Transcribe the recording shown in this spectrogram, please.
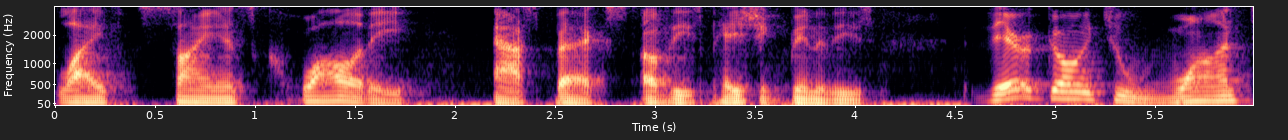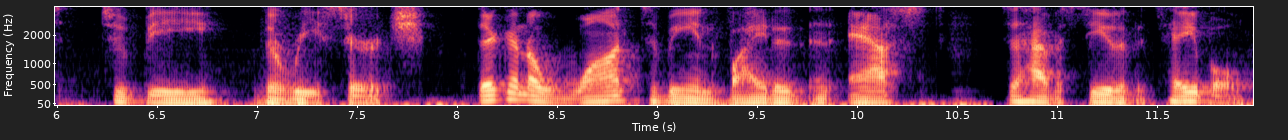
life, science, quality aspects of these patient communities, they're going to want to be the research. They're going to want to be invited and asked to have a seat at the table,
